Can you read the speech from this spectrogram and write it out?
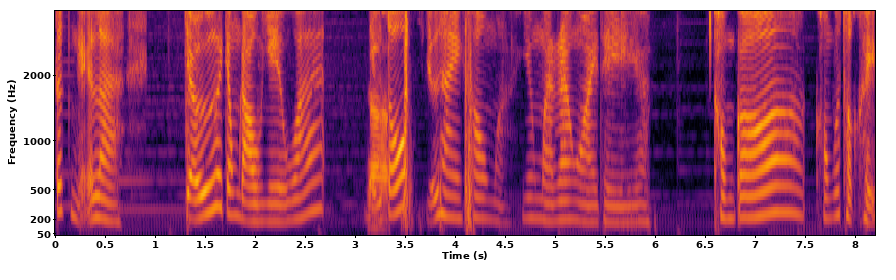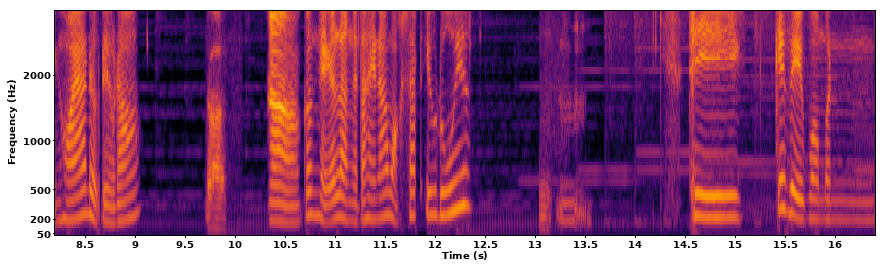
Tức nghĩa là chữ ở trong đầu nhiều quá chữ tốt chữ hay không à nhưng mà ra ngoài thì không có không có thực hiện hóa được điều đó Dạ. à, có nghĩa là người ta hay nói mọt sách yếu đuối á Ừ. ừ. thì cái việc mà mình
